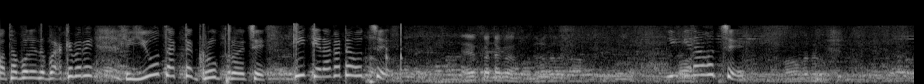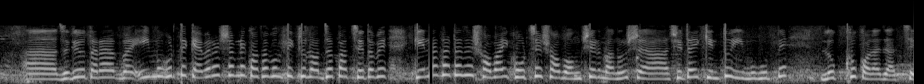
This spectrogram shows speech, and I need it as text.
কথা বলে নেব। একেবারে ইউথ একটা গ্রুপ রয়েছে। কি কেনাকাটা হচ্ছে? কি কেনা হচ্ছে? যদিও তারা এই মুহূর্তে ক্যামেরার সামনে কথা বলতে একটু লজ্জা পাচ্ছে, তবে কেনাকাটা যে সবাই করছে, সব অংশের মানুষ সেটাই কিন্তু এই মুহূর্তে লক্ষ্য করা যাচ্ছে।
